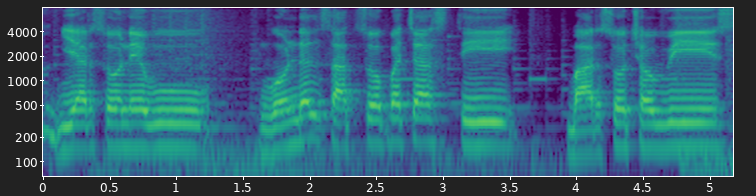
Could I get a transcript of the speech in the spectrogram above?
અગિયારસો નેવું, ગોંડલ સાતસો પચાસથી બારસો છવ્વીસ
